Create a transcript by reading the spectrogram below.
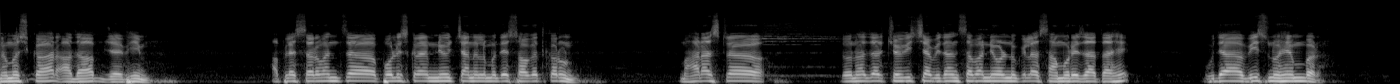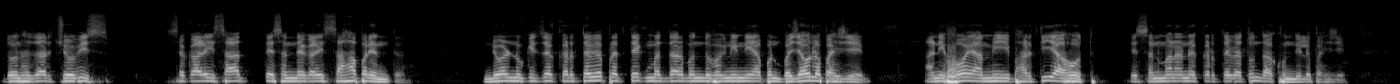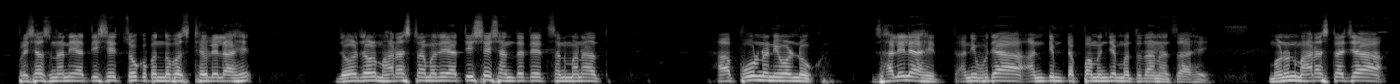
नमस्कार आदाब जय भीम. आपल्या सर्वांचं पोलीस क्राईम न्यूज चॅनलमध्ये स्वागत करून महाराष्ट्र दोन हजार चोवीसच्या विधानसभा निवडणुकीला सामोरे जात आहे. उद्या वीस नोव्हेंबर दोन हजार चोवीस सकाळी सात ते संध्याकाळी सहापर्यंत निवडणुकीचं कर्तव्य प्रत्येक मतदार बंधू भगिनींनी आपण बजावलं पाहिजे आणि होय आम्ही भारतीय आहोत हे सन्मानानं कर्तव्यातून दाखवून दिलं पाहिजे. प्रशासनाने अतिशय चोख बंदोबस्त ठेवलेला आहे. जवळजवळ महाराष्ट्रामध्ये अतिशय शांततेत सन्मानात हा पूर्ण निवडणूक झालेल्या आहेत आणि उद्या अंतिम टप्पा म्हणजे मतदानाचा आहे. म्हणून महाराष्ट्राच्या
